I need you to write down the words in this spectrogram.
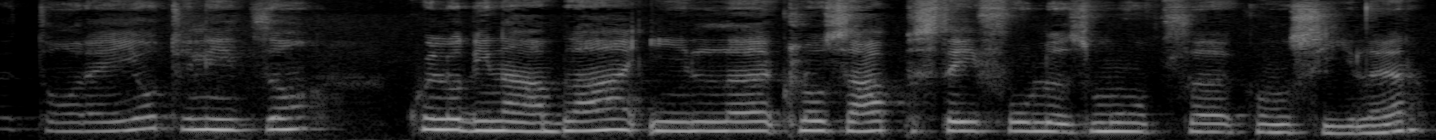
Correttore, io utilizzo quello di Nabla, il Close Up Stay Full Smooth Concealer.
